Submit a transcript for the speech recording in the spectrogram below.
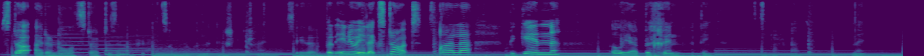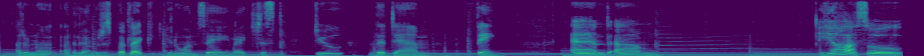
Start. I don't know what start is in African, so I'm not gonna actually try and say that. But anyway, like start, qala, begin oh yeah, begin, I think. I don't know other languages, but like, you know what I'm saying? Like, just do the damn thing. And, um, yeah, so,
